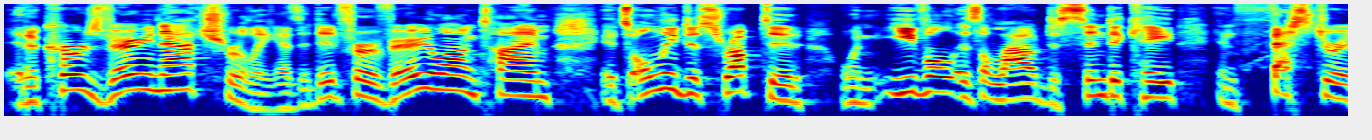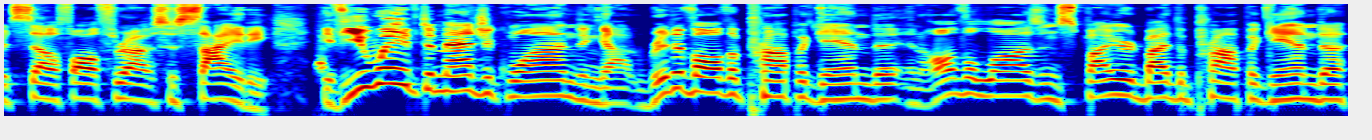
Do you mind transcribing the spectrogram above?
It occurs very naturally, as it did for a very long time. It's only disrupted when evil is allowed to syndicate and fester itself all throughout society. If you waved a magic wand, and got rid of all the propaganda and all the laws inspired by the propaganda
